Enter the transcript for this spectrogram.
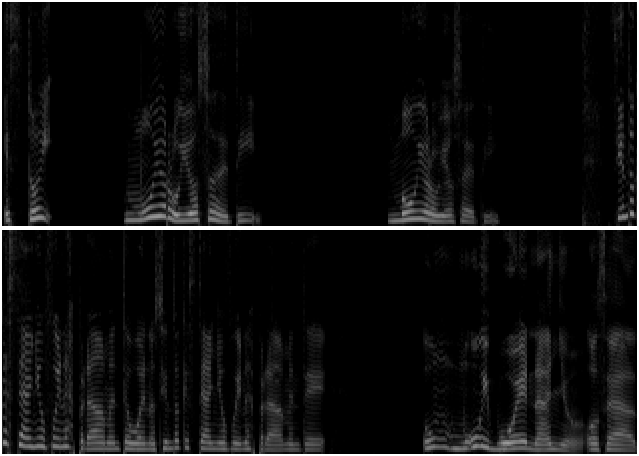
Estoy muy orgullosa de ti. Muy orgullosa de ti. Siento que este año fue inesperadamente bueno. Siento que este año fue inesperadamente un muy buen año. O sea,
